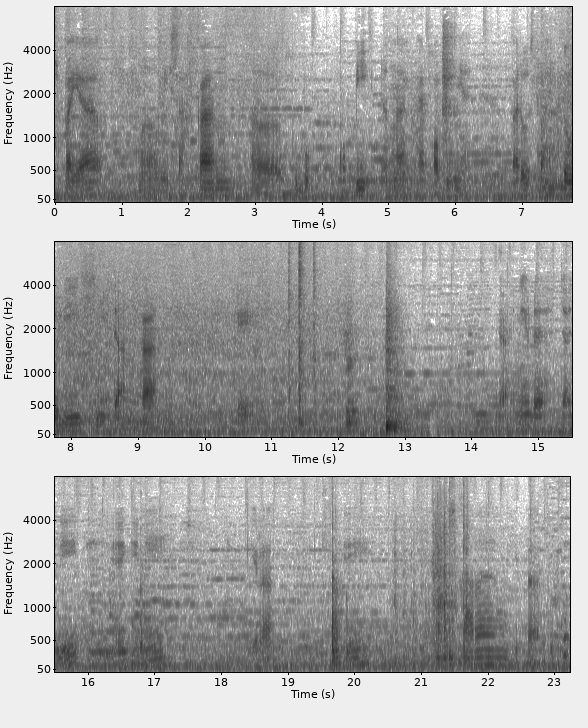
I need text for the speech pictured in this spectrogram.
Supaya memisahkan uh, bubuk kopi dengan air kopinya. Baru setelah itu dihidangkan. Oke. Ya ini udah jadi. Kayak gini kira oke sekarang kita tutup.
